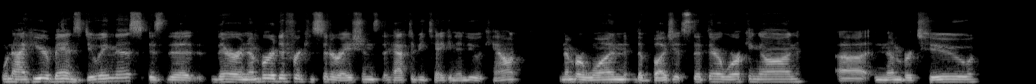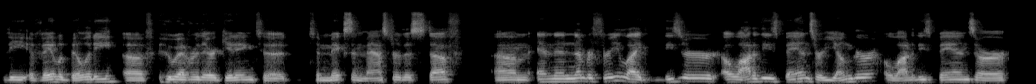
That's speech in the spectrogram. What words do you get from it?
when i hear bands doing this is that there are a number of different considerations that have to be taken into account. Number one the budgets that they're working on. Uh, number two, the availability of whoever they're getting to to mix and master this stuff. Um, and then number three, like these are a lot of these bands are younger. A lot of these bands are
